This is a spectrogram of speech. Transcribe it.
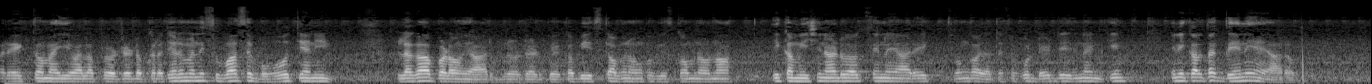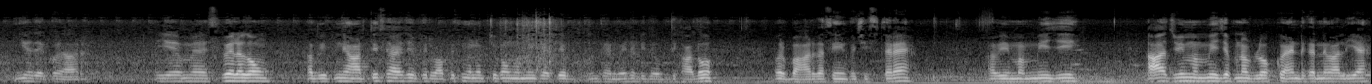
और एक तो मैं ये वाला प्रोडक्ट अब करा था। यार मैंने सुबह से बहुत, यानी लगा पड़ा हूँ यार प्रोडक्ट पे। कभी इसका बनाऊँ, कभी इसका बनाऊँ ना। ये कमीशन आर्ट वर्क से ना यार एक पंगा हो जाता है, सबको डेट दे देना इनकी। यानी कल तक देने हैं यार अब। ये देखो यार, ये मैं इस पर लगाऊँ अभी अपनी आरती से आए थे, फिर वापस मैं लग चुका हूँ। मम्मी कहते घर में चली तो अब दिखा लो। और बाहर का सीन कुछ इस तरह है। अभी मम्मी जी, आज भी मम्मी जी अपना ब्लॉग को एंड करने वाली है।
